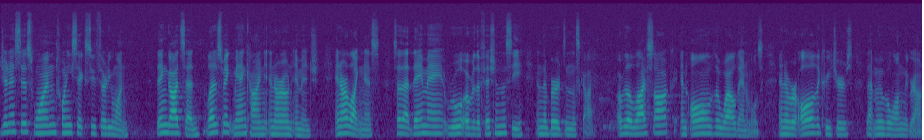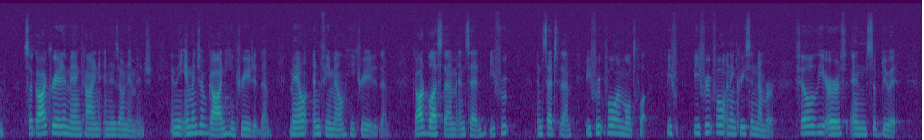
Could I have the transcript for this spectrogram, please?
Genesis 1 26 through 31. Then God said, Let us make mankind in our own image, in our likeness, so that they may rule over the fish in the sea and the birds in the sky, over the livestock and all the wild animals, and over all the creatures that move along the ground. So God created mankind in his own image. In the image of God he created them. Male and female he created them. God blessed them and said, Be fruit and said to them, Be fruitful and multiply. Be, be fruitful and increase in number. Fill the earth and subdue it.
